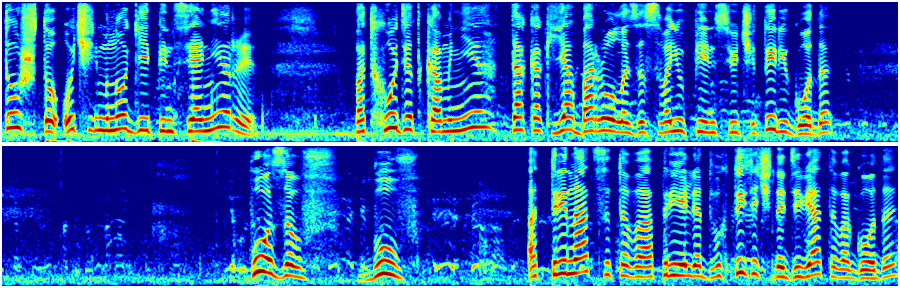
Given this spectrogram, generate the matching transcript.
то, что очень многие пенсионеры подходят ко мне, так как я боролась за свою пенсию 4 года. Позов був от 13 апреля 2009 года,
